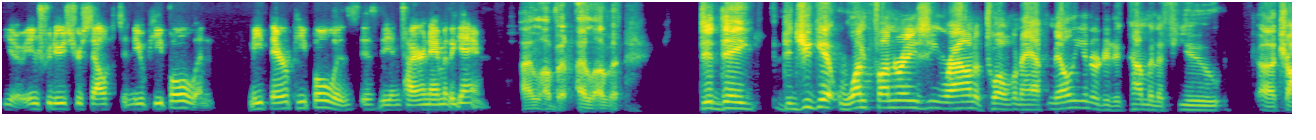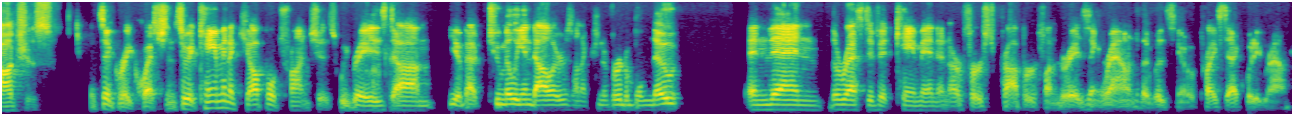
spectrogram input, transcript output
you know introduce yourself to new people and meet their people is is the entire name of the game i love it i love it did they did you get one fundraising round of 12 and a half million or did it come in a few uh, tranches It's a great question. So it came in a couple tranches. We raised okay. um, you know, about two million dollars on a convertible note, and then the rest of it came in in our first proper fundraising round. That was you know a price equity round.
